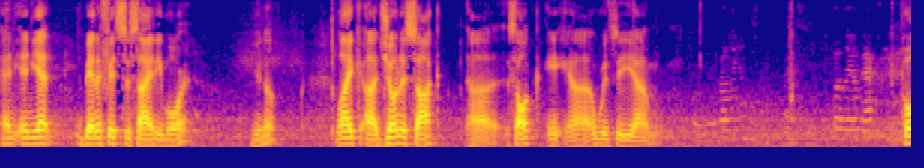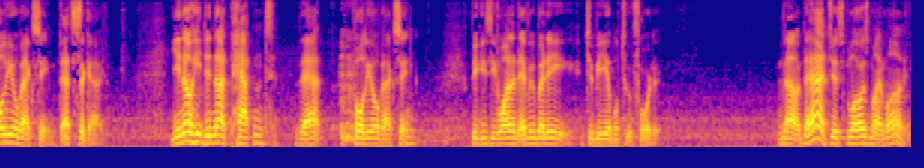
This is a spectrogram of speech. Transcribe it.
and, and yet benefits society more? You know? Like uh, Jonas Salk, uh, Salk uh, with the um, polio vaccine. That's the guy. You know, he did not patent that polio vaccine because he wanted everybody to be able to afford it. Now that just blows my mind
